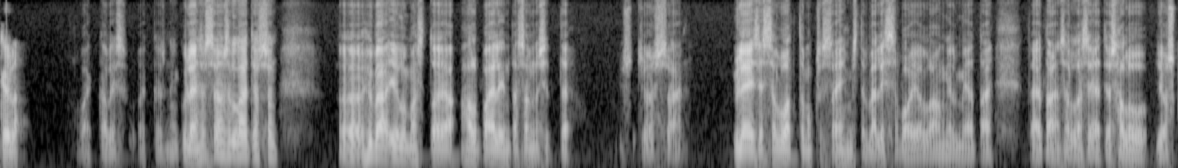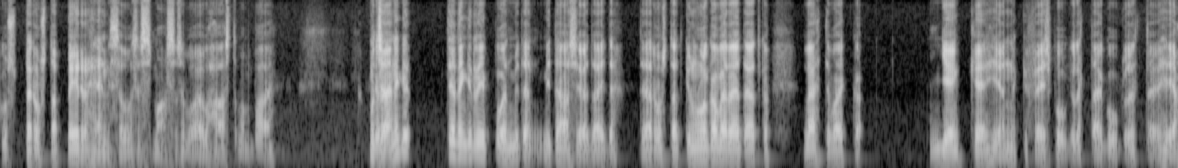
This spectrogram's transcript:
Kyllä. Vaikka olisi, vaikka olisi niin yleensä se on sellainen, että jos on ö, hyvä ilmasto ja halpa elintaso, niin sitten just joissain yleisessä luottamuksessa ihmisten välissä voi olla ongelmia tai, tai jotain sellaisia, että jos haluaa joskus perustaa perheen, niin sellaisessa maassa se voi olla haastavampaa. Mutta se ainakin tietenkin riippuu, että miten, mitä asioita itse arvostaa. Että kyllä mulla on kavereita, jotka lähti vaikka jenkkeihin jonnekin Facebookille tai Googlelle töihin ja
